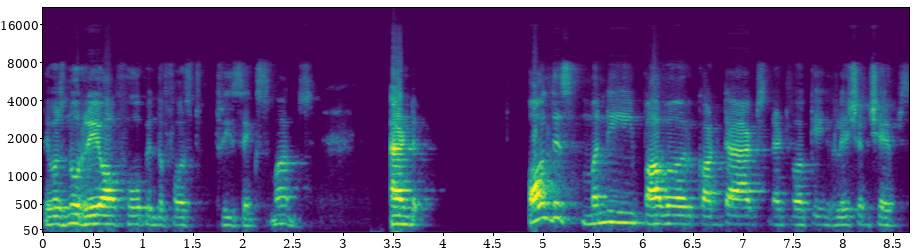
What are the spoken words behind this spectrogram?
there was no ray of hope in the first three six months and all this money power contacts networking relationships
